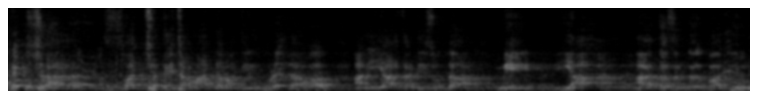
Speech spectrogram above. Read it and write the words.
हे शहर स्वच्छतेच्या माध्यमातून पुढे जावं. आणि यासाठी सुद्धा मी या अर्थसंकल्पातून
